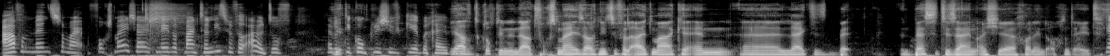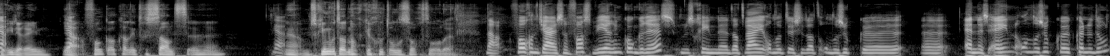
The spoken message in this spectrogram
avondmensen? Maar volgens mij zei ze, nee, dat maakt er niet zoveel uit. Of heb ik die conclusie verkeerd begrepen? Ja, dat klopt inderdaad. Volgens mij zou het niet zoveel uitmaken en eh, lijkt het be- het beste te zijn als je gewoon in de ochtend eet. Ja. Voor iedereen. Ja, Ja. vond ik ook wel interessant. Eh, Ja. ja. misschien moet dat nog een keer goed onderzocht worden. Nou, volgend jaar is er vast weer een congres. Misschien eh, dat wij ondertussen dat onderzoek, eh, eh, NS1-onderzoek eh, kunnen doen.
